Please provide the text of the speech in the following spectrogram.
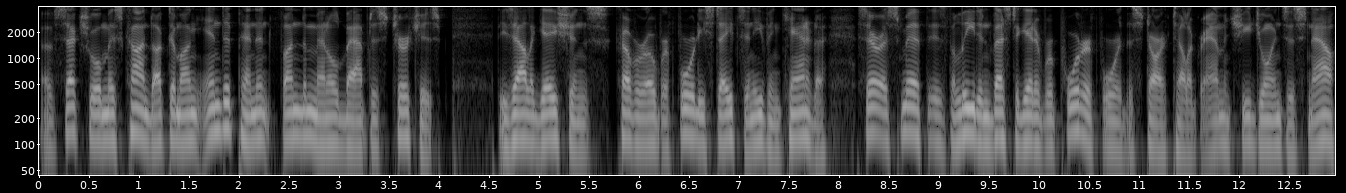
of sexual misconduct among independent fundamental Baptist churches. These allegations cover over 40 states and even Canada. Sarah Smith is the lead investigative reporter for the Star Telegram, and she joins us now.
